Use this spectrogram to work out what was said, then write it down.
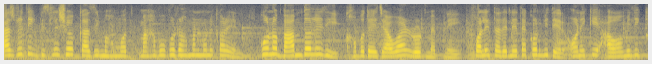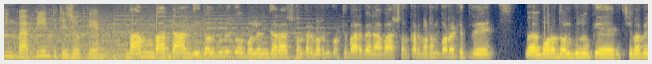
রাজনৈতিক বিশ্লেষক কাজী মোহাম্মদ মাহবুবুর রহমান মনে করেন কোনো বাম দলেরই ক্ষমতায় যাওয়ার রোডম্যাপ নেই ফলে তাদের নেতাকর্মীদের অনেকে আওয়ামী লীগ কিংবা বিএনপিতে যোগ দেন। বাম বা ডান যে দলগুলোকে বলেন যারা সরকার গঠন করতে পারবে না বা সরকার গঠন করার ক্ষেত্রে বড় দলগুলোকে সেভাবে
